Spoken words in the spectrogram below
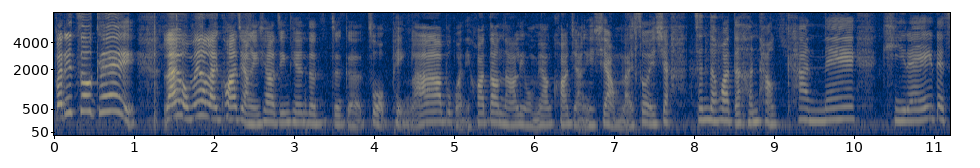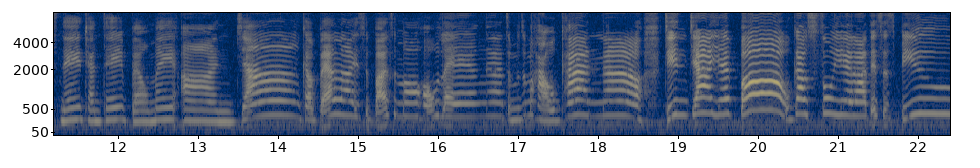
But it's OK。来，我们要来夸奖一下今天的这个作品啦。不管你画到哪里，我们要夸奖一下。我们来说一下，真的画得很好看呢。綺麗ですね。ちゃんと表妹安江，Gabella is 把什么好靚啊？怎么这么好看呢？金家也宝，我告诉你啦，This is beautiful。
